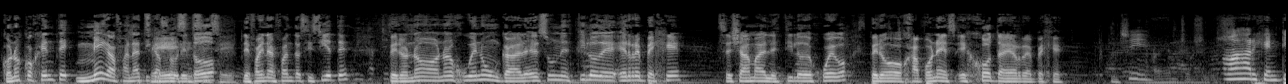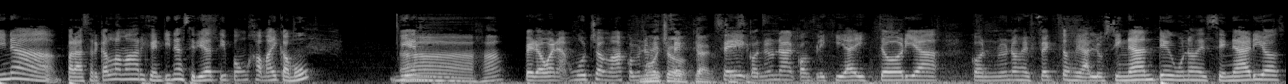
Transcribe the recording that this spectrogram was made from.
Conozco gente mega fanática, Sí, sobre sí, todo, sí, sí. de Final Fantasy VII, pero no, no lo jugué nunca. Es un estilo de RPG, se llama el estilo de juego, pero japonés, es JRPG. Sí. Más Argentina, para acercarla más a Argentina sería tipo un Jamaica Mu. Bien. Ajá. Pero bueno, mucho más, con unos Mucho, efectos. claro, sí, sí, sí. con una complejidad de historia, con unos efectos de alucinantes, unos escenarios.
